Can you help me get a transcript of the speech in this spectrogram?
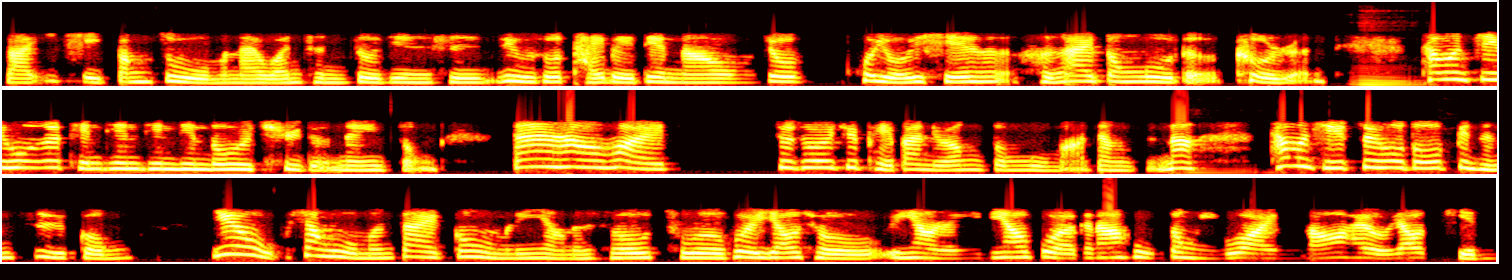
来一起帮助我们来完成这件事。例如说台北店呢，我们就会有一些很爱动物的客人，嗯，他们几乎是天天天天都会去的那一种。但是他们后来就是会去陪伴流浪动物嘛，这样子。那他们其实最后都变成志工，因为像我们在跟我们领养的时候，除了会要求领养人一定要过来跟他互动以外，然后还有要填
